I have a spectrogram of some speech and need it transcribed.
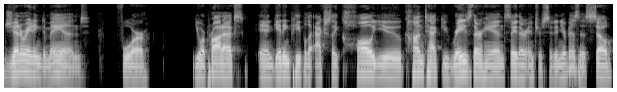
generating demand for your products and getting people to actually call you, contact you, raise their hand, say they're interested in your business. So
